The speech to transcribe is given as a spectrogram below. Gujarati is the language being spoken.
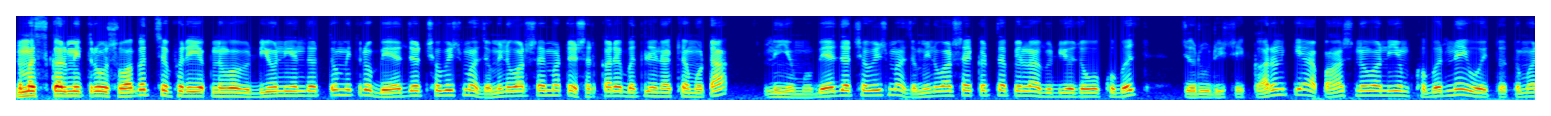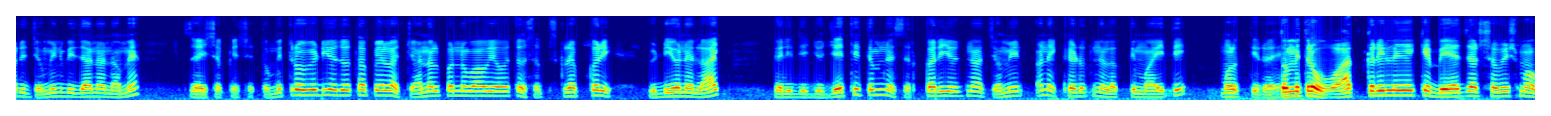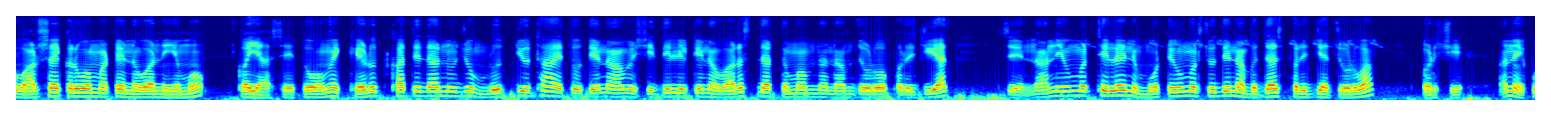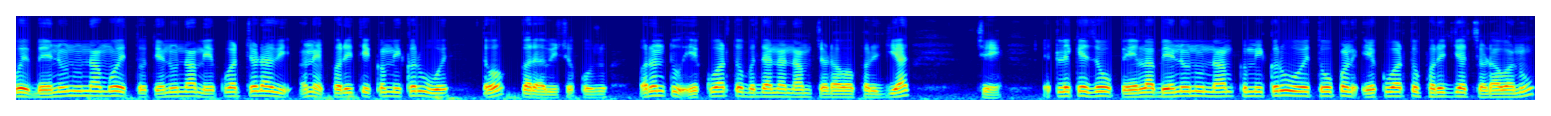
નમસ્કાર મિત્રો, સ્વાગત છે ફરી એક નવા વિડીયોની અંદર. તો મિત્રો, બે હજાર છવ્વીસમાં જમીન વારસાઈ માટે સરકારે બદલી નાખ્યા મોટા નિયમો. બે હજાર છવ્વીસમાં જમીન વારસાઈ કરતાં પહેલાં વીડિયો જોવો ખૂબ જ જરૂરી છે. કારણ કે આ પાંચ નવા નિયમ ખબર નહીં હોય તો તમારી જમીન બીજાના નામે જઈ શકે છે. તો મિત્રો, વીડિયો જોતાં પહેલાં ચેનલ પર નવા આવ્યા હોય તો સબસ્ક્રાઈબ કરી વિડીયોને લાઇક કરી દેજો. જેથી તમને સરકારી યોજના, જમીન અને ખેડૂતને લગતી માહિતી મળતી રહે. તો મિત્રો, વાત કરી લઈએ કે બે હજાર છવ્વીસમાં વારસાઈ કરવા માટે નવા નિયમો કયા છે? તો અમે ખેડૂત ખાતેદારનું જો મૃત્યુ થાય, તો તેના હવે સીધી લીટીના વારસદાર તમામના નામ જોડવા ફરજિયાત છે. નાની ઉંમરથી લઈને મોટી ઉંમર સુધીના બધા જ ફરજિયાત જોડવા પડશે. અને કોઈ બહેનોનું નામ હોય, તો તેનું નામ એકવાર ચડાવી અને ફરીથી કમી કરવું હોય, તો કરાવી શકો છો. પરંતુ એકવાર તો બધાના નામ ચડાવવા ફરજિયાત છે. એટલે કે જો પહેલાં બહેનોનું નામ કમી કરવું હોય તો પણ એકવાર તો ફરજિયાત ચડાવવાનું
